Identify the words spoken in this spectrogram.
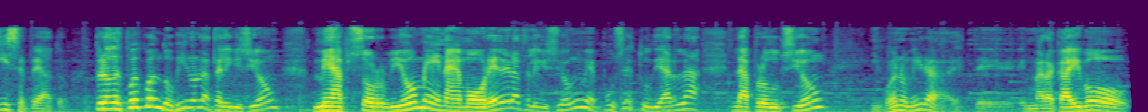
hice teatro. Pero después cuando vino la televisión, me absorbió, me enamoré de la televisión y me puse a estudiar la, la producción. Y bueno, mira, este, en Maracaibo,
